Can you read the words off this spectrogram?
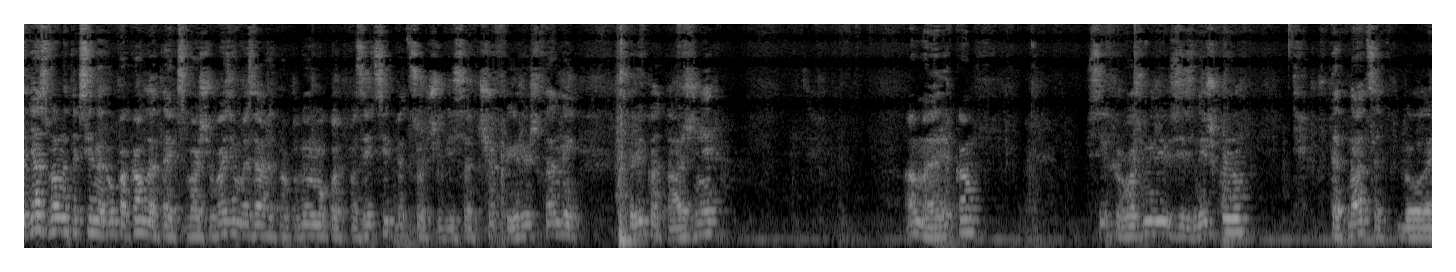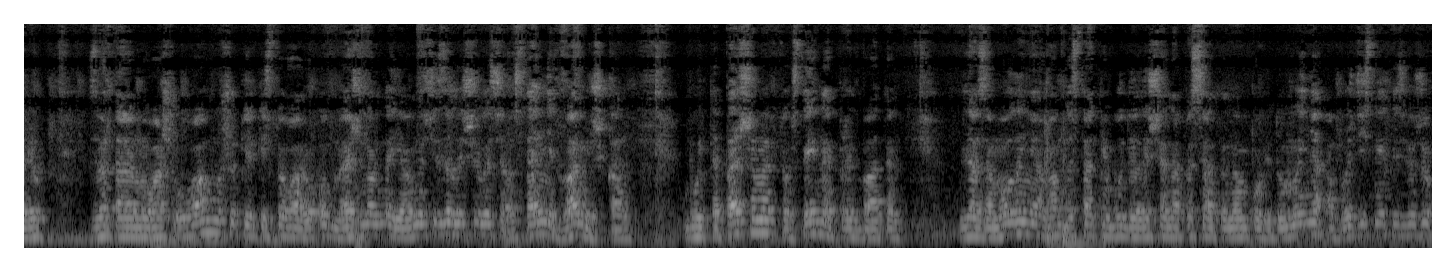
дня, з вами таксійна група Кавлатекс. Вашій увазі ми зараз пропонуємо код позиції 564 штани трикотажні. Америка. Всіх розмірів зі знижкою в 15 доларів. Звертаємо вашу увагу, що кількість товару обмежена в наявності залишилося останні два мішка. Будьте першими, хто встигне придбати. Для замовлення вам достатньо буде лише написати нам повідомлення або здійснити зв'язок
